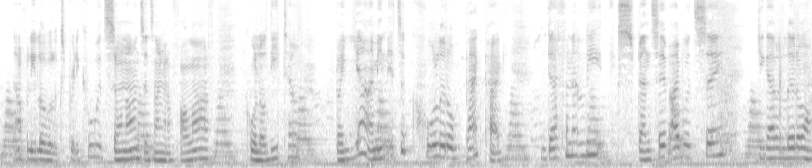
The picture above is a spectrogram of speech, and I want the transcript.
The Alpha logo looks pretty cool. It's sewn on, so it's not gonna fall off. Cool little detail. But yeah, I mean, it's a cool little backpack. Definitely expensive, I would say. You got a little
